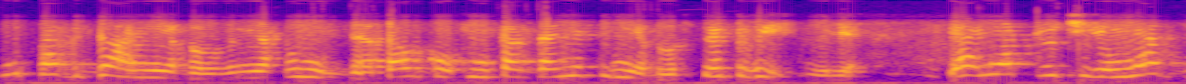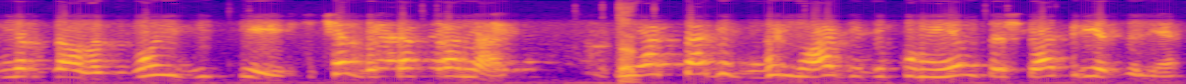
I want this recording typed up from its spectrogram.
никогда не было, вы меня поняли, да, долгов никогда нет и не было, все это выяснили. И они отключили, у меня мерзало двое детей, сейчас большая страна. Так. Мне оставили бумаги, документы, что отрезали.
